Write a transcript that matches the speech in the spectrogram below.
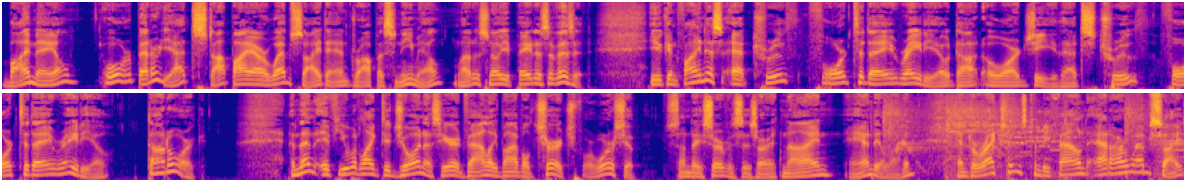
by mail, or better yet, stop by our website and drop us an email. Let us know you paid us a visit. You can find us at truthfortodayradio.org. That's truthfortodayradio.org. And then if you would like to join us here at Valley Bible Church for worship, Sunday services are at 9 and 11, and directions can be found at our website,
